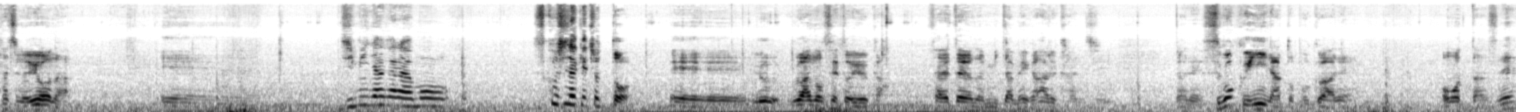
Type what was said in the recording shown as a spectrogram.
たちのような、えー、地味ながらも少しだけちょっと、えー、上乗せというかされたような見た目がある感じがねすごくいいなと僕はね思ったんですね。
